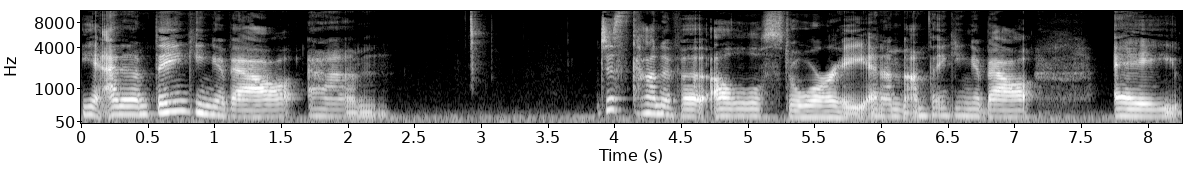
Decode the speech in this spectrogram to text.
Yeah, and I'm thinking about um, just kind of a, a little story, and I'm, I'm thinking about a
